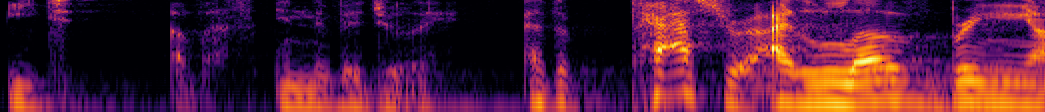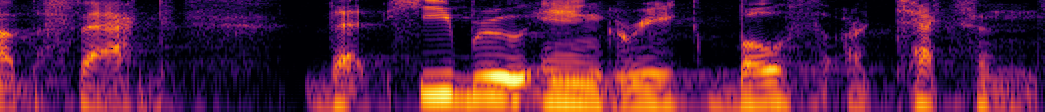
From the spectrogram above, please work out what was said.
each of us individually. As a pastor, I love bringing out the fact that Hebrew and Greek both are Texans.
